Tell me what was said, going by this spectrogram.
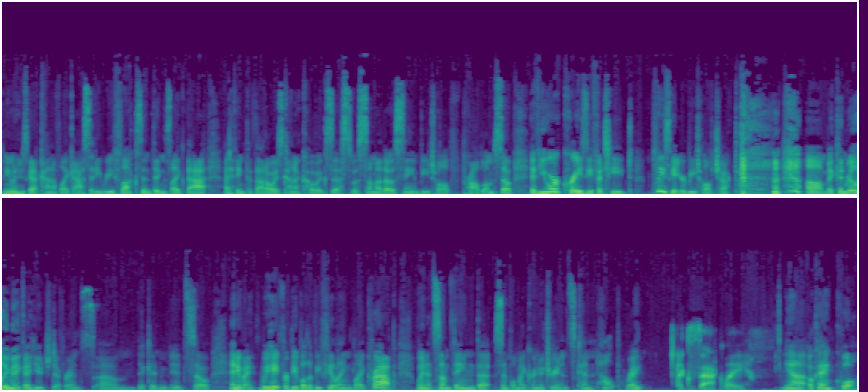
Anyone who's got kind of like acidy reflux and things like that, I think that that always kind of coexists with some of those same B12 problems. So if you are crazy fatigued, please get your B12 checked. um, it can really make a huge difference. Um, it can. It's so. Anyway, we hate for people to be feeling like crap when it's something that simple micronutrients can help. Right. Exactly. Yeah. Okay. Cool.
